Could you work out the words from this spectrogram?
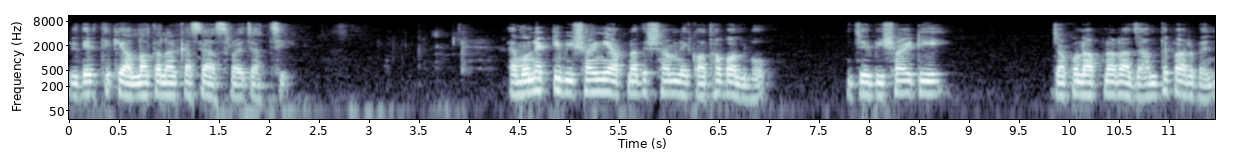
এদের থেকে আল্লাহ তালার কাছে আশ্রয় চাচ্ছি। এমন একটি বিষয় নিয়ে আপনাদের সামনে কথা বলব, যে বিষয়টি যখন আপনারা জানতে পারবেন,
